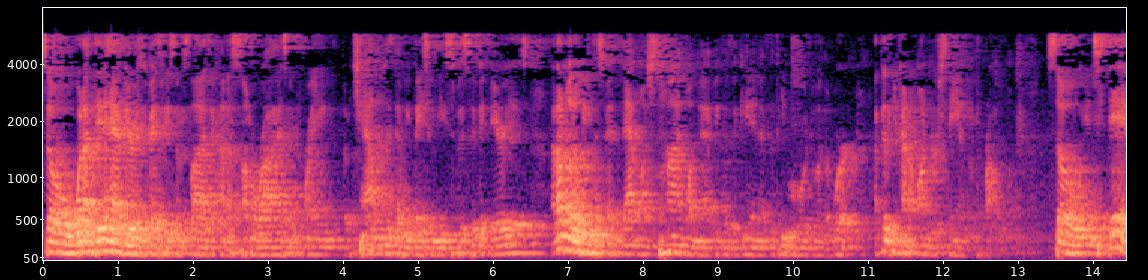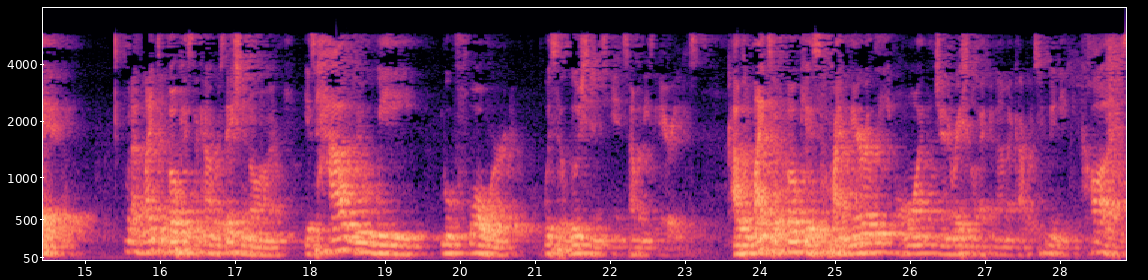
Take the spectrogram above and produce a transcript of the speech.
so what I did have here is basically some slides that kind of summarize and frame the challenges that we face in these specific areas. I don't know that we need to spend that much time on that because again, as the people who are doing the work, I feel like you kind of understand the problem. So instead, what I'd like to focus the conversation on is how do we move forward with solutions in some of these areas? I would like to focus primarily on generational economic opportunity because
